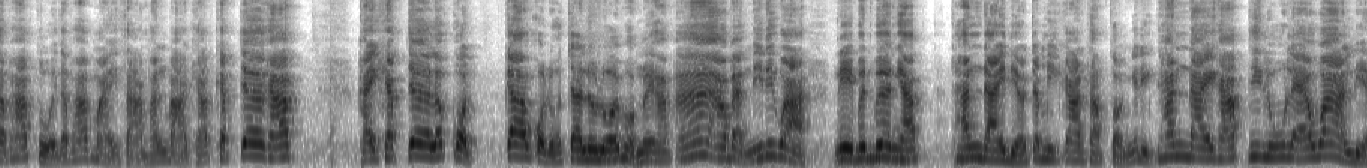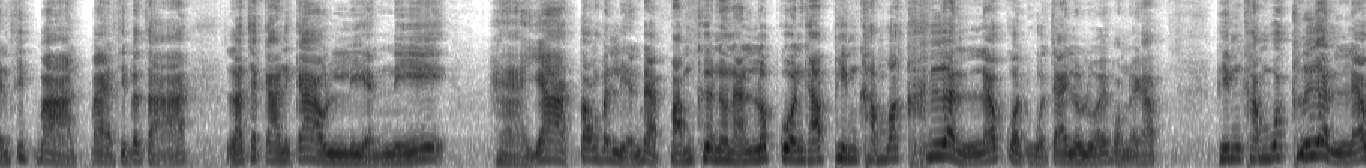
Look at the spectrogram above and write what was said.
สภาพสวยสภาพใหม่ 3,000 บาทครับแคปเจอร์ครับ ใครแคปเจอร์แล้วกดก้าวกดหัวใจรัวๆผมเลยครับอ่าเอาแบบนี้ดีกว่า นี่เพื่อนๆครับ ท่านใดเดี๋ยวจะมีการสับสนกันอีกท่านใดครับ ที่รู้แล้วว่าเหรียญ10 บาท 80ภาษารัชกาลที่ 9 เหรียญนี้ หายากต้องเป็นเหรียญแบบปั๊มเคลื่อนเท่านั้น รบกวนครับ พิมพ์คำว่าเคลื่อนแล้วกดหัวใจรัวๆให้ผมหนะครับ พิมพ์คำว่าเคลื่อนแล้ว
